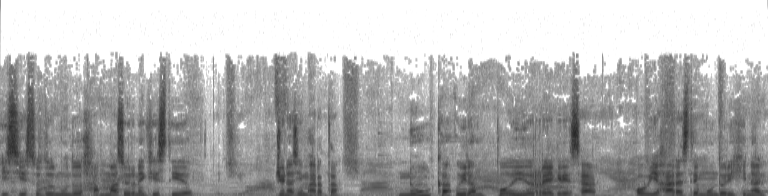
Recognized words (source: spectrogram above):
Y si estos dos mundos jamás hubieran existido, Jonas y Marta nunca hubieran podido regresar o viajar a este mundo original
